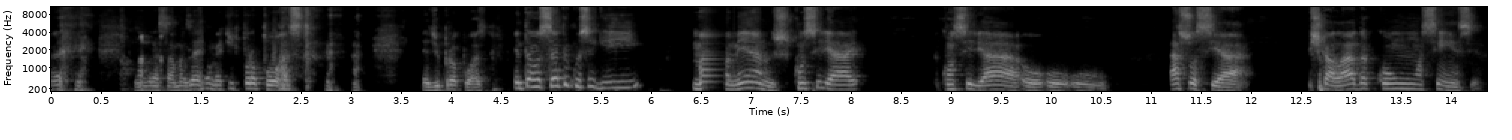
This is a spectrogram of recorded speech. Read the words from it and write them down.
É, engraçado, mas é realmente de propósito. É de propósito. Então, eu sempre consegui, mais ou menos, conciliar, conciliar ou, ou, ou associar escalada com a ciência.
